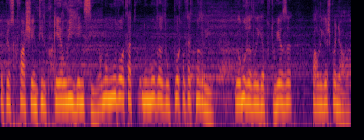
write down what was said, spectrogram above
eu penso que faz sentido porque é a Liga em si. Ele não muda, o Atlético, não muda do Porto ao Atlético de Madrid, ele muda da Liga Portuguesa para a Liga Espanhola.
